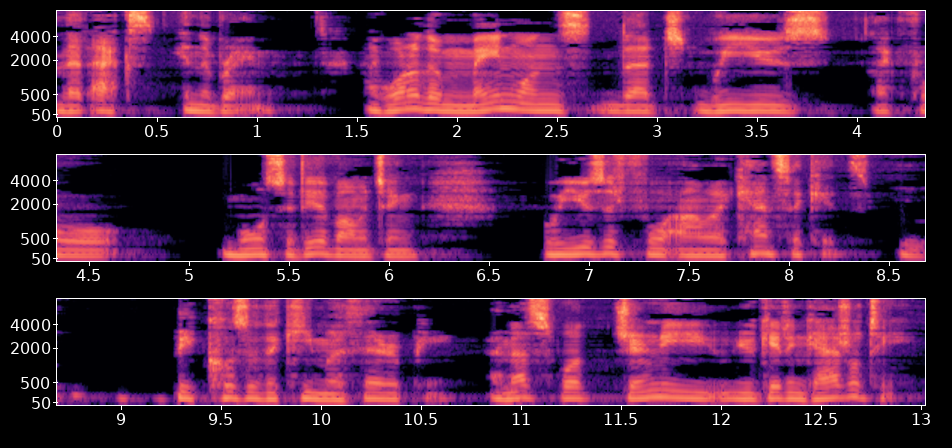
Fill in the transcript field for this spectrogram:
that acts in the brain. Like one of the main ones that we use, like for more severe vomiting, we use it for our cancer kids mm. because of the chemotherapy. And that's what generally you get in casualty.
